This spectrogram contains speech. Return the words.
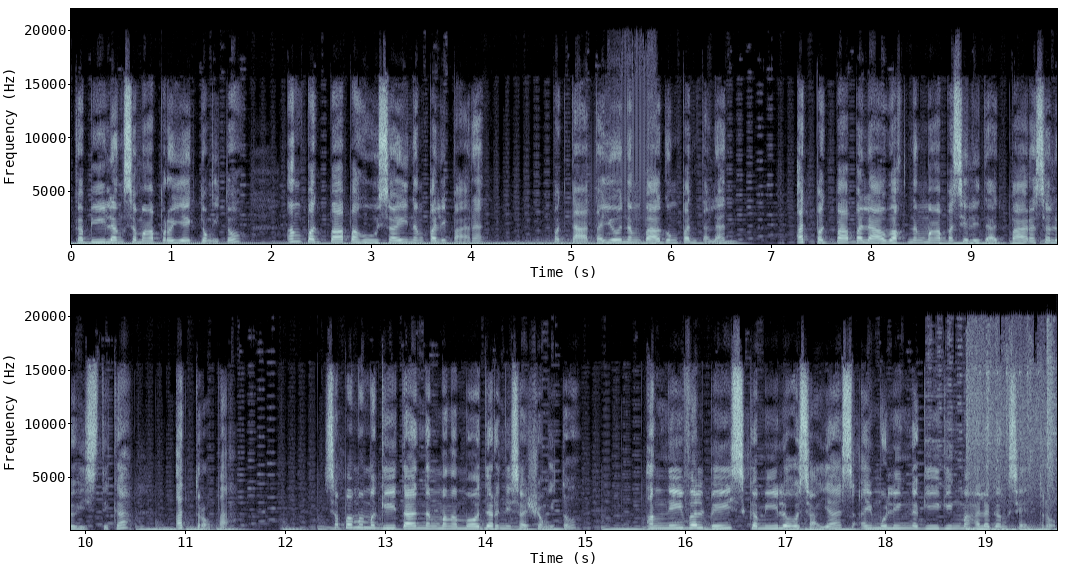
Kabilang sa mga proyektong ito ang pagpapahusay ng paliparan, pagtatayo ng bagong pantalan, at pagpapalawak ng mga pasilidad para sa lohistika at tropa. Sa pamamagitan ng mga modernisasyong ito, ang Naval Base Camilo Osayas ay muling nagiging mahalagang sentro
